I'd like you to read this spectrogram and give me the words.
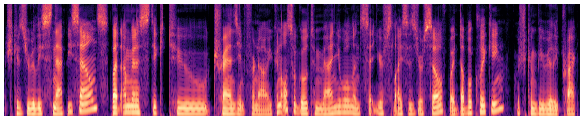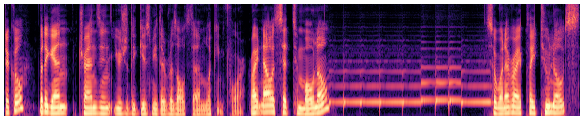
which gives you really snappy sounds, but I'm going to stick to transient for now. You can also go to manual and set your slices yourself by double clicking, which can be really practical. But again, transient usually gives me the results that I'm looking for. Right now it's set to mono. So whenever I play two notes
